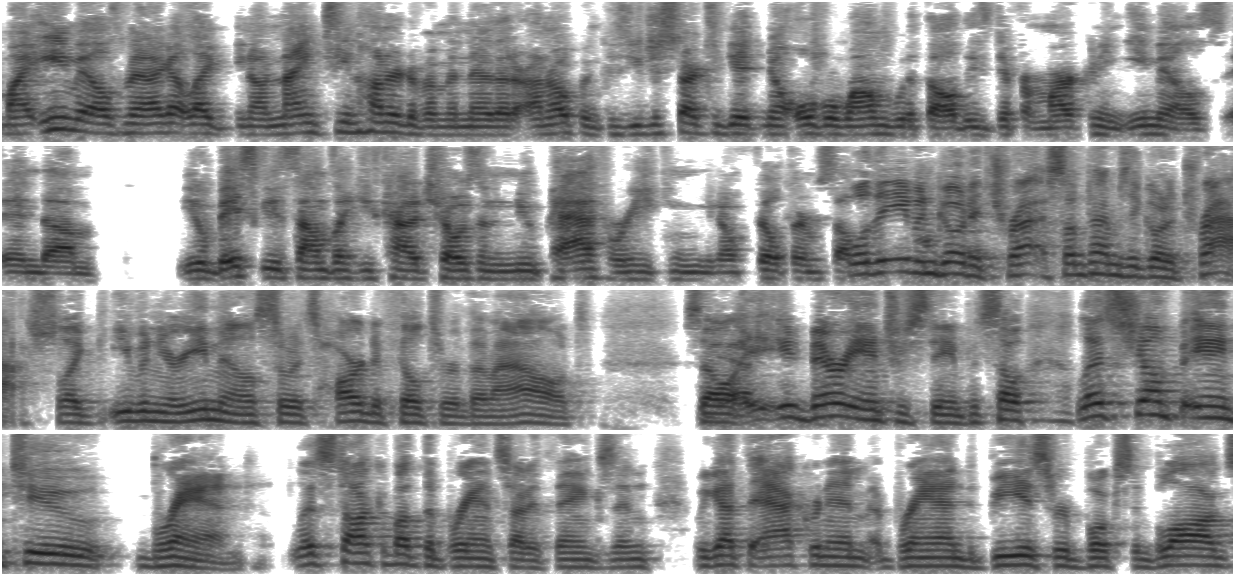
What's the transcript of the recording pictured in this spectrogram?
my emails, man, I got like you know 1,900 of them in there that are unopened because you just start to get you know overwhelmed with all these different marketing emails and um, you know, basically it sounds like he's kind of chosen a new path where he can, you know, filter himself. Well, they even go to trash. Sometimes they go to trash, like even your emails. So it's hard to filter them out. So yeah. it, very interesting. But so let's jump into brand. Let's talk about the brand side of things. And we got the acronym brand. B is for books and blogs.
